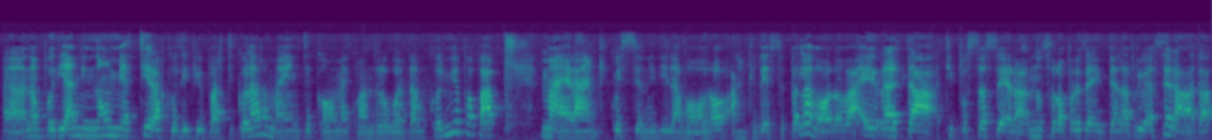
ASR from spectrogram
eh, da un po' di anni non mi attira così più particolarmente, esattamente come quando lo guardavo col mio papà, ma era anche questione di lavoro, anche adesso è per lavoro, ma in realtà tipo stasera non sarò presente alla prima serata,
